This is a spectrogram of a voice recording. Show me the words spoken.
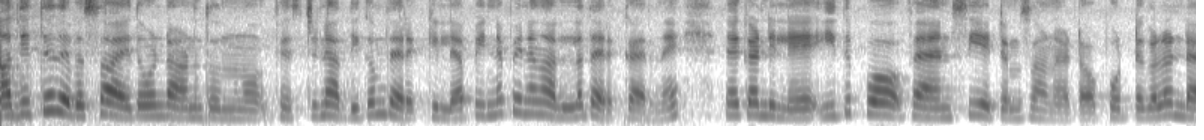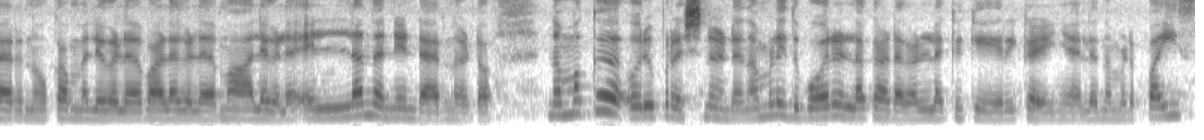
ആദ്യത്തെ ദിവസം ആയതുകൊണ്ടാണ് തോന്നുന്നു ഫെസ്റ്റിന് അധികം തിരക്കില്ല. പിന്നെ പിന്നെ നല്ല തിരക്കായിരുന്നേ. കണ്ടില്ലേ ഇതിപ്പോൾ ഫാൻസി ഐറ്റംസ് ആണ് കേട്ടോ. പൊട്ടുകൾ ഉണ്ടായിരുന്നു കമ്മലുകൾ വളകൾ മാലകൾ എല്ലാം തന്നെ ഉണ്ടായിരുന്നു കേട്ടോ. നമുക്ക് ഒരു പ്രശ്നമുണ്ട്. നമ്മൾ ഇതുപോലെയുള്ള കടകളിലൊക്കെ കയറി കഴിഞ്ഞാൽ നമ്മുടെ പൈസ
